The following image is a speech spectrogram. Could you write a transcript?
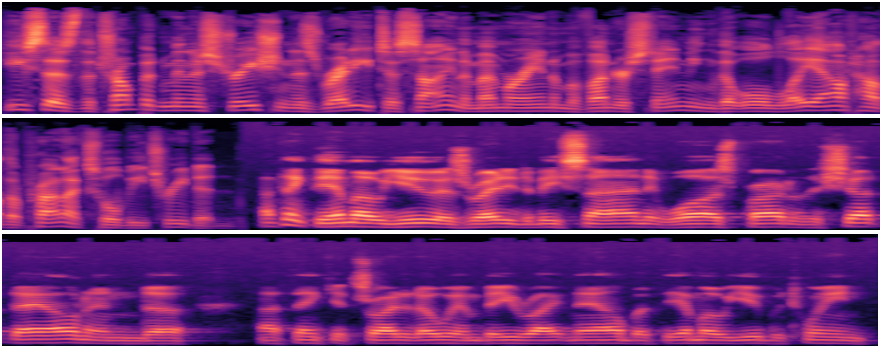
He says the Trump administration is ready to sign a memorandum of understanding that will lay out how the products will be treated. I think the MOU is ready to be signed. It was prior to the shutdown, and uh, I think it's right at OMB right now, but the MOU between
